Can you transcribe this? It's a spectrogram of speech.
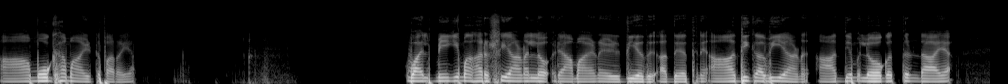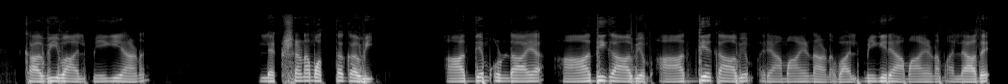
ആമുഖമായിട്ട് പറയാം. വാൽമീകി മഹർഷിയാണല്ലോ രാമായണം എഴുതിയത്. അദ്ദേഹത്തിന് ആദി കവിയാണ്. ആദ്യം ലോകത്തുണ്ടായ കവി വാൽമീകിയാണ്. ലക്ഷണമൊത്ത കവി ആദ്യം ഉണ്ടായ ആദ്യ കാവ്യം ആദ്യ കാവ്യം രാമായണമാണ് വാൽമീകി രാമായണം അല്ലാതെ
